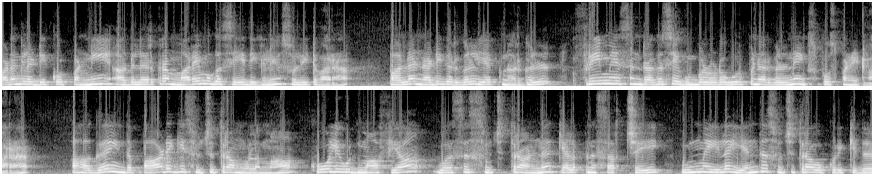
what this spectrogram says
படங்களை டீகோட் பண்ணி அதில் இருக்கிற மறைமுக செய்திகளையும் சொல்லிட்டு வரேன். பல நடிகர்கள் இயக்குனர்கள் ஃப்ரீமேசன் ரகசிய கும்பலோட உறுப்பினர்கள்னு எக்ஸ்போஸ் பண்ணிட்டு வரேன் ஆக இந்த பாடகி சுசித்ரா மூலமாக கோலிவுட் மாஃபியா வர்சஸ் சுசித்ரான்னு கிளப்பின சர்ச்சை உண்மையில் எந்த சுசித்ராவை குறிக்குது?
